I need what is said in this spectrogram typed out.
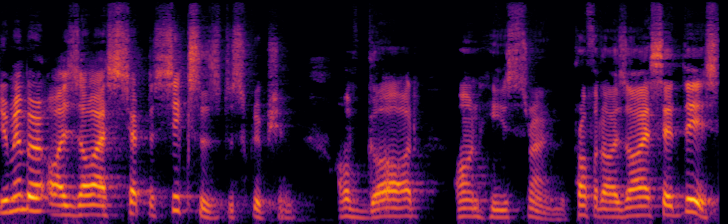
Do you remember Isaiah chapter 6's description of God on his throne? The prophet Isaiah said this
